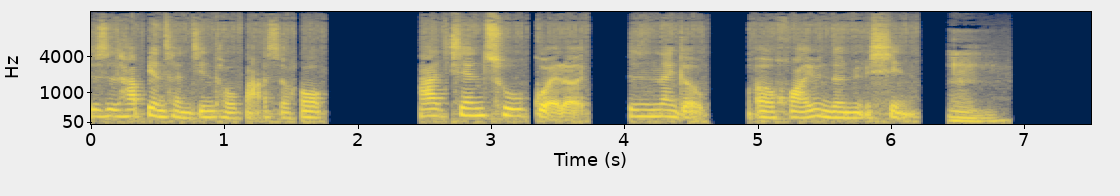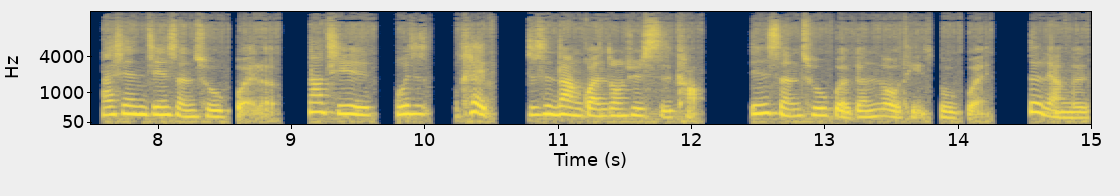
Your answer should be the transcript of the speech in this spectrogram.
就是他变成金头发的时候，他先出轨了，就是那个呃怀孕的女性，嗯，他先精神出轨了。那其实我是可以就是让观众去思考，精神出轨跟肉体出轨这两个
